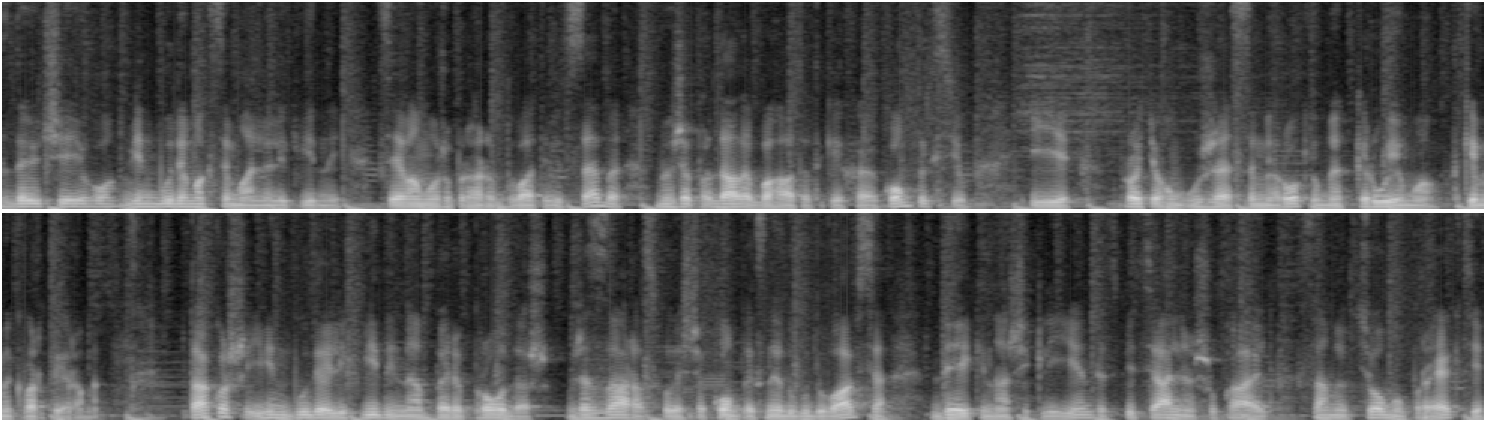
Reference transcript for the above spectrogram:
здаючи його, він буде максимально ліквідний. Це я вам можу прогарантувати від себе. Ми вже продали багато таких е, комплексів, і протягом уже 7 років ми керуємо такими квартирами. Також він буде ліквідний на перепродаж. Вже зараз, коли ще комплекс не добудувався, деякі наші клієнти спеціально шукають саме в цьому проєкті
